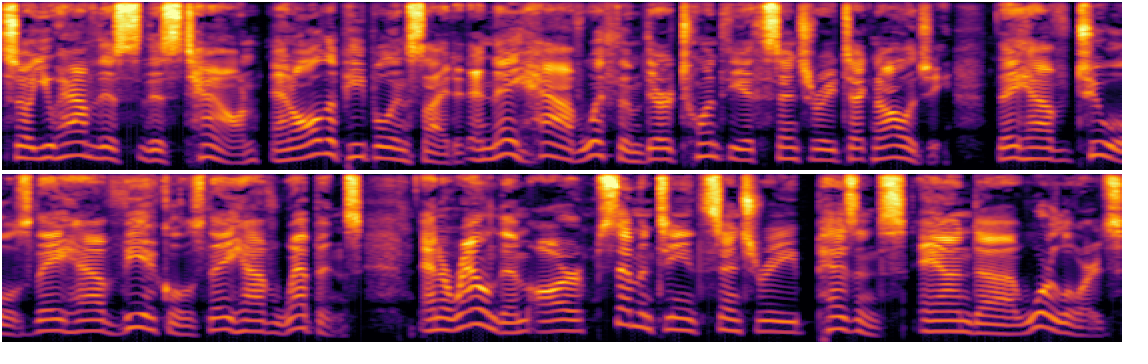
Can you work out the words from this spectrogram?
So you have this this town and all the people inside it, and they have with them their 20th century technology. They have tools, they have vehicles, they have weapons, and around them are 17th century peasants and uh, warlords.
